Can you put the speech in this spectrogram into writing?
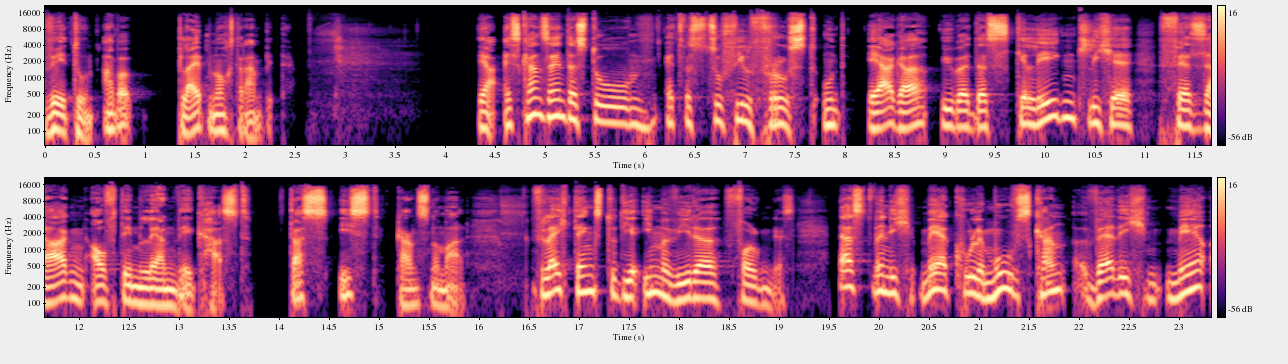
wehtun, aber bleib noch dran bitte. Ja, es kann sein, dass du etwas zu viel Frust und Ärger über das gelegentliche Versagen auf dem Lernweg hast. Das ist ganz normal. Vielleicht denkst du dir immer wieder Folgendes. Erst wenn ich mehr coole Moves kann, werde ich mehr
